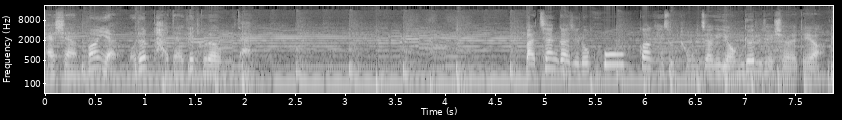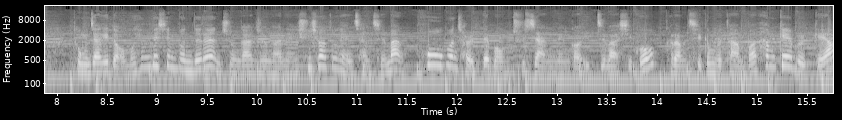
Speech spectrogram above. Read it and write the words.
다시 한번 양무릎 바닥에 돌아옵니다. 마찬가지로 호흡과 계속 동작이 연결이 되셔야 돼요. 동작이 너무 힘드신 분들은 중간중간에 쉬셔도 괜찮지만 호흡은 절대 멈추지 않는 거 잊지 마시고 그럼 지금부터 한번 함께 해볼게요.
